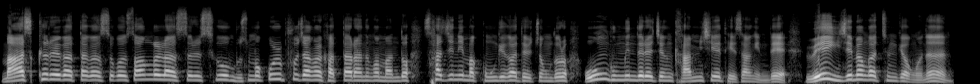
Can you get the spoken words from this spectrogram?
마스크를 갖다가 쓰고 선글라스를 쓰고 무슨 뭐 골프장을 갔다라는 것만도 사진이 막 공개가 될 정도로 온 국민들의 지금 감시의 대상인데 왜 이재명 같은 경우는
